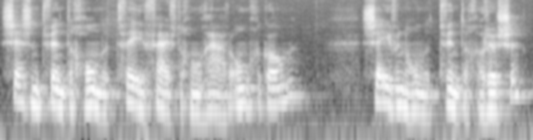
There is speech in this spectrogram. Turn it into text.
2652 Hongaren omgekomen, 720 Russen.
